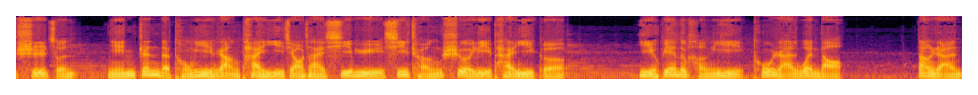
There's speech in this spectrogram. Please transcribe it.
师尊，您真的同意让太一教在西域西城设立太一阁？一边的恒毅突然问道。当然，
